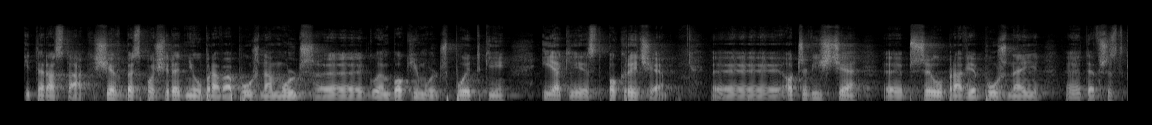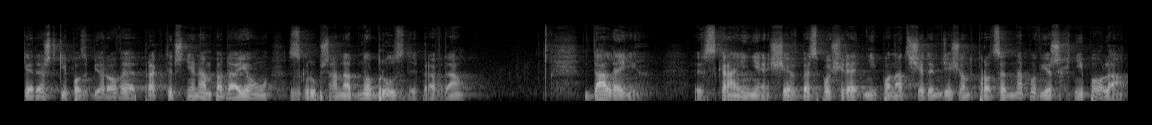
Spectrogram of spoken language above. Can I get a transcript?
I teraz tak, siew bezpośredni, uprawa późna, mulcz e, głęboki, mulcz płytki i jakie jest pokrycie. E, Oczywiście e, przy uprawie późnej e, te wszystkie resztki pozbiorowe praktycznie nam padają z grubsza na dno bruzdy, prawda? Dalej, skrajnie, siew bezpośredni, ponad 70% na powierzchni pola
